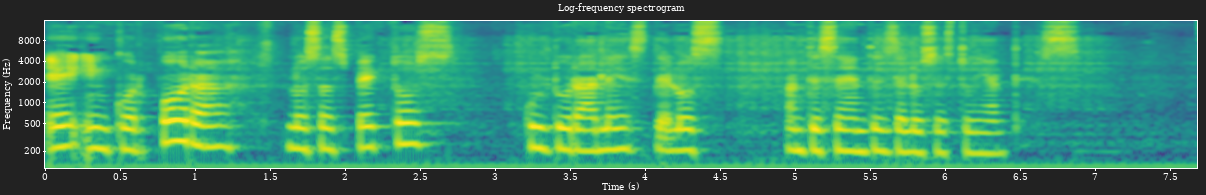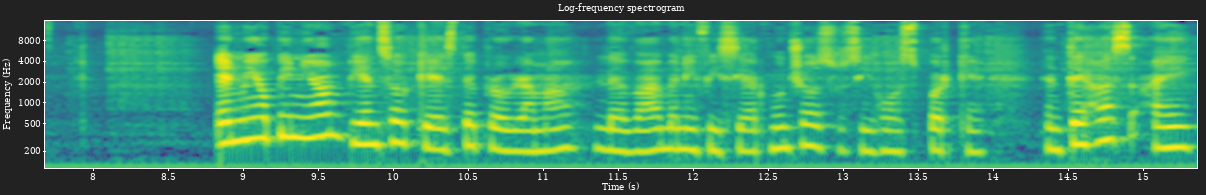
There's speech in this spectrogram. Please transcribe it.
e incorpora los aspectos culturales de los antecedentes de los estudiantes. En mi opinión, pienso que este programa le va a beneficiar mucho a sus hijos porque en Texas hay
